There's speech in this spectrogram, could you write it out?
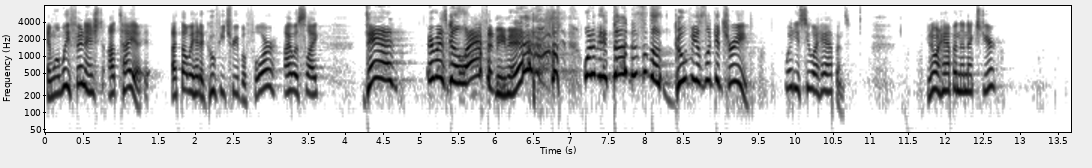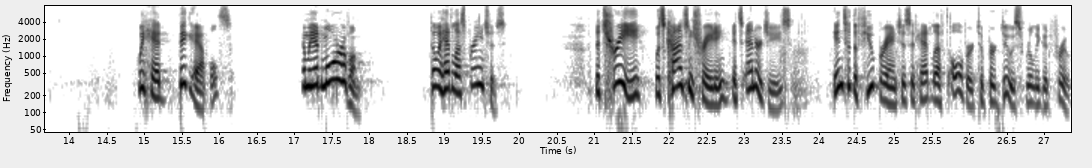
And when we finished, I'll tell you, I thought we had a goofy tree before. I was like, Dad, everybody's going to laugh at me, man. what have you done? This is the goofiest looking tree. Wait till you see what happens. You know what happened the next year? We had big apples, and we had more of them, though we had less branches. The tree was concentrating its energies into the few branches it had left over to produce really good fruit.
